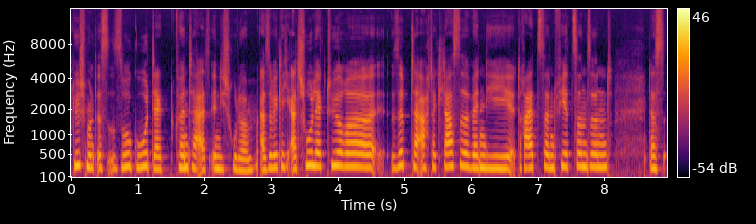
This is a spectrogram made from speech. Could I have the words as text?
Plüschmund ist so gut, der könnte als in die Schule. Also wirklich als Schullektüre, siebte, achte Klasse, wenn die 13, 14 sind, das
